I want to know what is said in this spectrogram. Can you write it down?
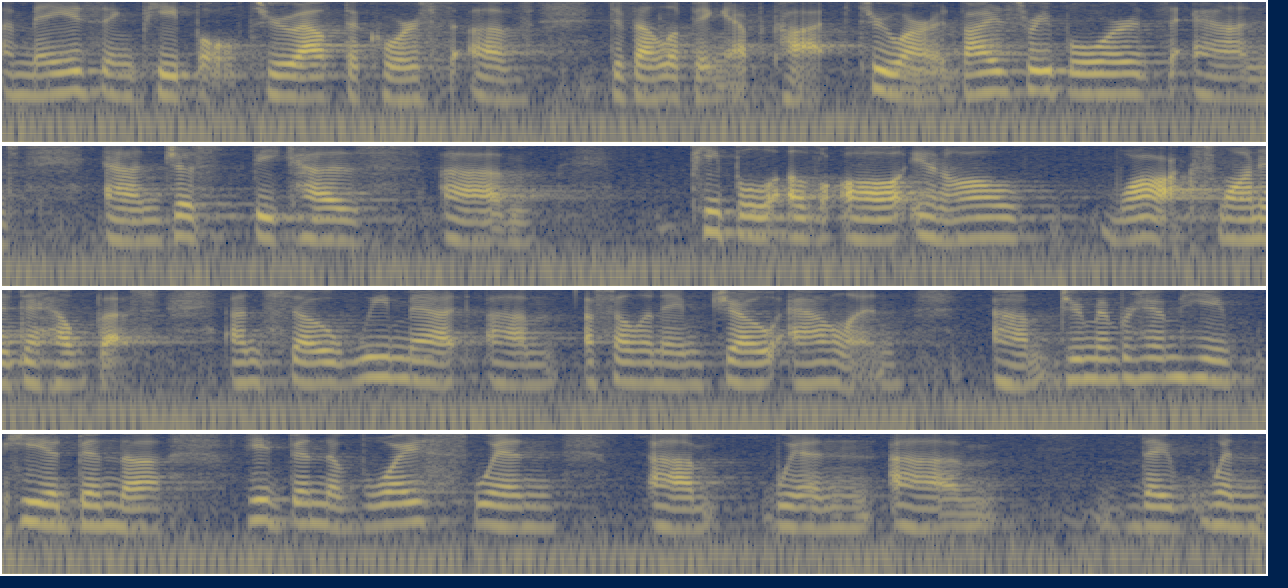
amazing people throughout the course of developing Epcot, through our advisory boards and, and just because um, people of all, in all walks wanted to help us. And so we met um, a fellow named Joe Allen. Um, do you remember him? He, he had been the, he'd been the voice when, um, when um, they when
